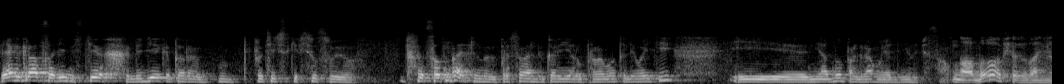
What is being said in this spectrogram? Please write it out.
Я как раз один из тех людей, которые практически всю свою сознательную профессиональную карьеру проработали в IT, и ни одну программу я не написал. Ну а было вообще желание?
